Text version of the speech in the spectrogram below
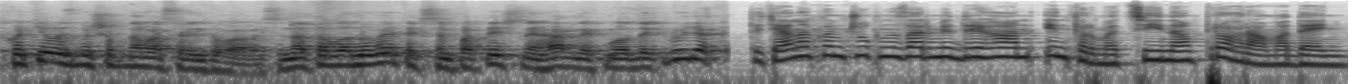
Хотілося б, щоб на вас орієнтувалися. На талановитих, симпатичних, гарних молодих людях. Тетяна Климчук, Назар Мідріган. Інформаційна програма День.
